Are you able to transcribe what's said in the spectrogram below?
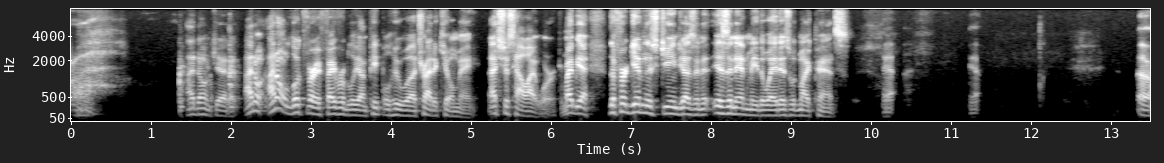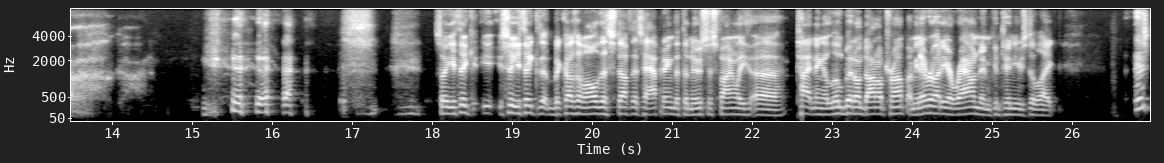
I don't get it. I don't. I don't look very favorably on people who uh, try to kill me. That's just how I work. Maybe I, the forgiveness gene doesn't isn't in me the way it is with Mike Pence. Yeah. Yeah. Oh so you think? So you think that because of all this stuff that's happening, that the noose is finally uh, tightening a little bit on Donald Trump? I mean, everybody around him continues to like. There's,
